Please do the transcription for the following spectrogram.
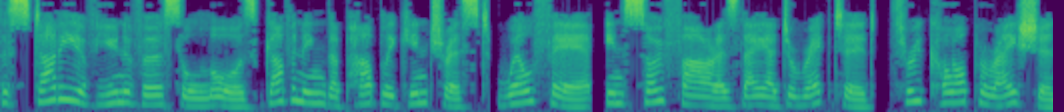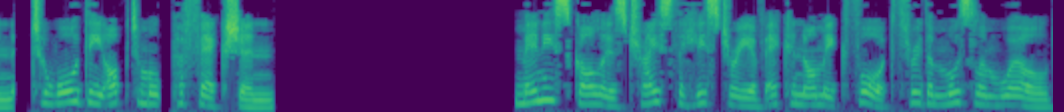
The study of universal laws governing the public interest welfare, insofar as they are directed, through cooperation, toward the optimal perfection. Many scholars trace the history of economic thought through the Muslim world,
